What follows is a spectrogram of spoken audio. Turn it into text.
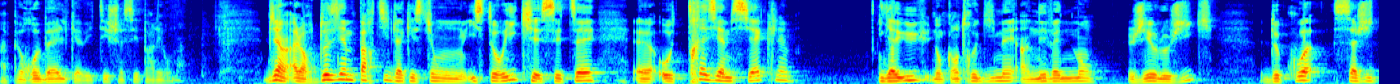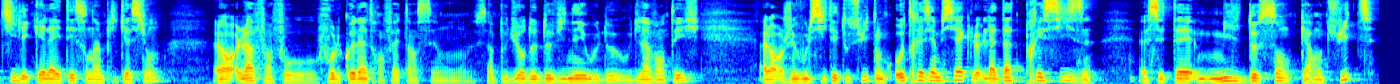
un peu rebelle qui avait été chassé par les Romains. Bien, alors deuxième partie de la question historique, c'était euh, au XIIIe siècle, il y a eu donc entre guillemets un événement géologique. De quoi s'agit-il et quelle a été son implication? Alors là, enfin, faut, faut le connaître en fait. Hein, c'est un peu dur de deviner ou de, ou de l'inventer. Alors, je vais vous le citer tout de suite. Donc, au XIIIe siècle, la date précise euh, c'était 1248.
